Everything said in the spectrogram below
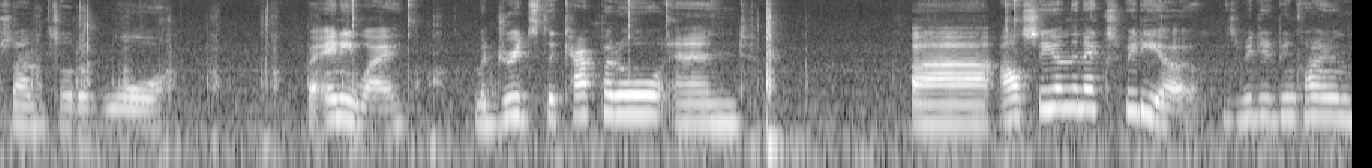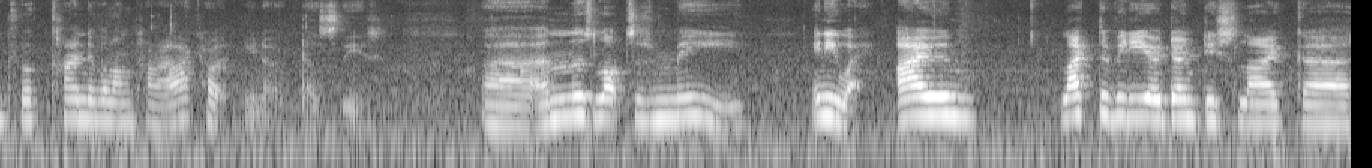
some sort of war. But anyway, Madrid's the capital, and uh, I'll see you in the next video. This video's been going for kind of a long time. I like how it, you know, does this. Uh, and there's lots of me. Anyway, I like the video, don't dislike, uh,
